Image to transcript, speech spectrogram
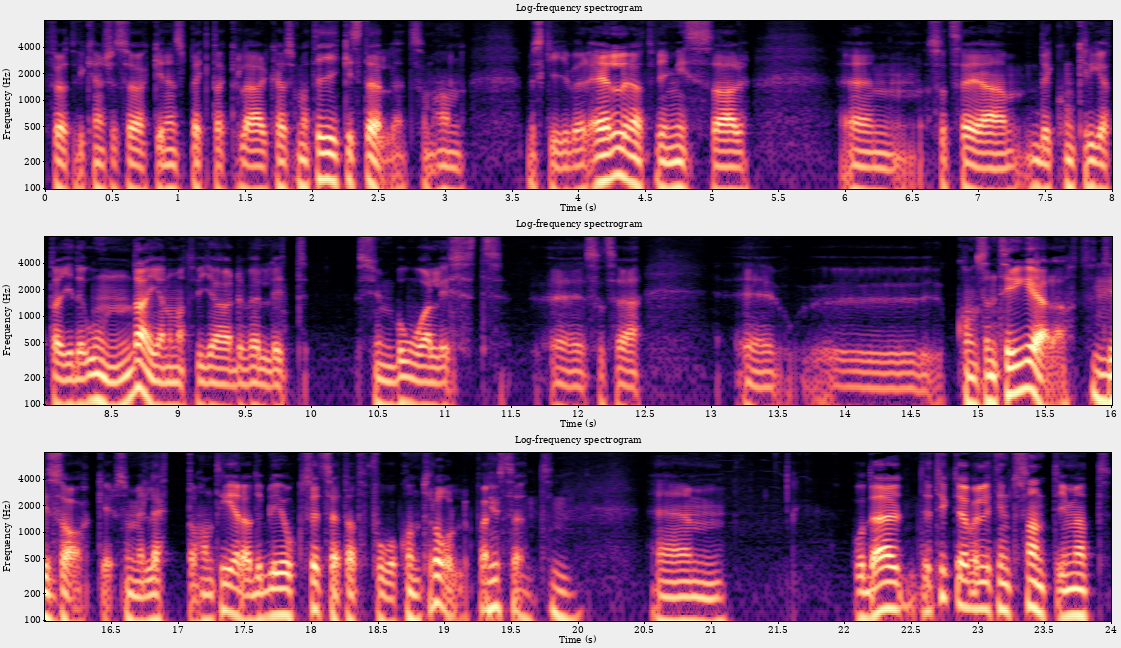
För att vi kanske söker en spektakulär karismatik istället som han beskriver. Eller att vi missar ehm, så att säga det konkreta i det onda genom att vi gör det väldigt symboliskt eh, så att säga eh, eh, koncentrerat Mm. till saker som är lätt att hantera. Det blir också ett sätt att få kontroll på ett Just sätt. Mm. Ehm, och där, det tyckte jag var lite intressant i och med att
